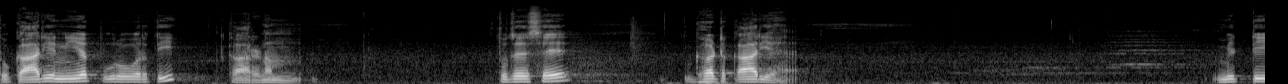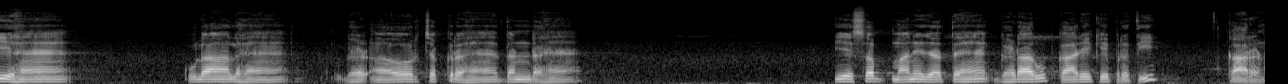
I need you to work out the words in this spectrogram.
तो कार्य नियत पूर्ववर्ती कारणम। तो जैसे घट कार्य है, मिट्टी है, कुलाल है और चक्र है, दंड है, ये सब माने जाते हैं घड़ारूप कार्य के प्रति कारण।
